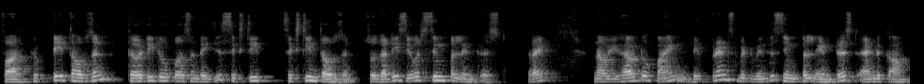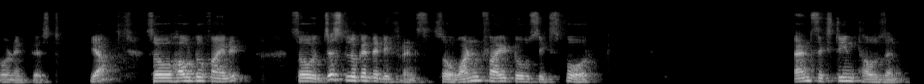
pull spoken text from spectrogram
For 50,000, 32 percentage is 60, 16,000. So that is your simple interest, right? Now you have to find difference between the simple interest and compound interest. Yeah. So how to find it? So just look at the difference. So 15264 and 16,000.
